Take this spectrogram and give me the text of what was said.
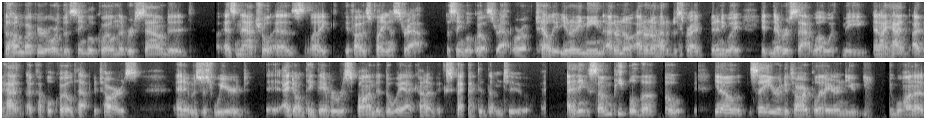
the humbucker or the single coil never sounded as natural as like if I was playing a Strat a single coil strat or a telly. You know what I mean? I don't know. I don't know how to describe it. But anyway, it never sat well with me. And I had I've had a couple coil tap guitars and it was just weird. I don't think they ever responded the way I kind of expected them to. I think some people though, you know, say you're a guitar player and you, you want to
